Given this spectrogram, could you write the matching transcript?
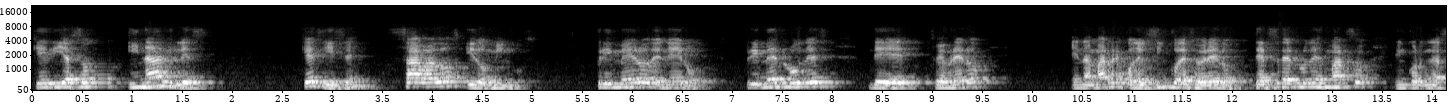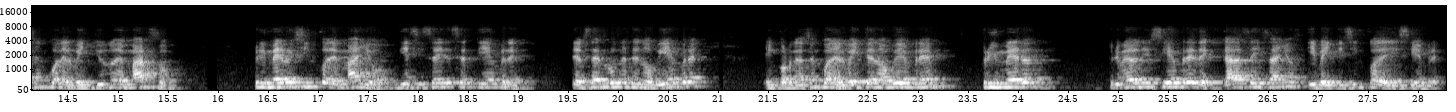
qué días son inhábiles. ¿Qué dice? Sábados y domingos. Primero de enero, primer lunes de febrero en amarre con el 5 de febrero, tercer lunes de marzo en coordinación con el 21 de marzo, primero y 5 de mayo, 16 de septiembre, tercer lunes de noviembre en coordinación con el 20 de noviembre, primero, primero de diciembre de cada seis años y 25 de diciembre.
